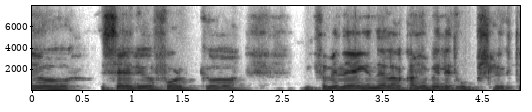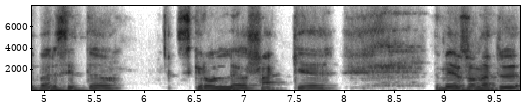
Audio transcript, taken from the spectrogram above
det vi ser jo folk, og for min egen del kan jo bli litt oppslukt og bare sitte og scrolle og sjekke. Det blir jo sånn at du,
